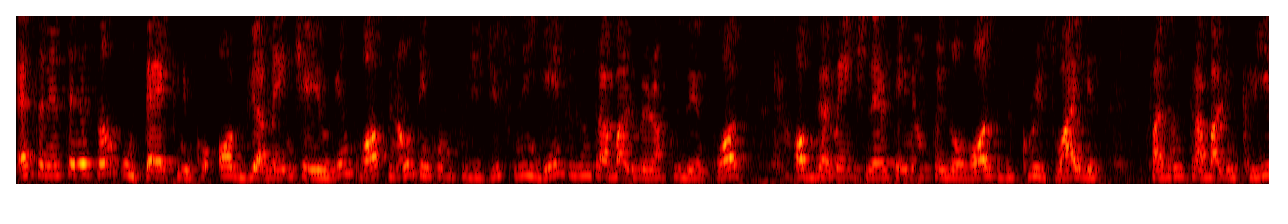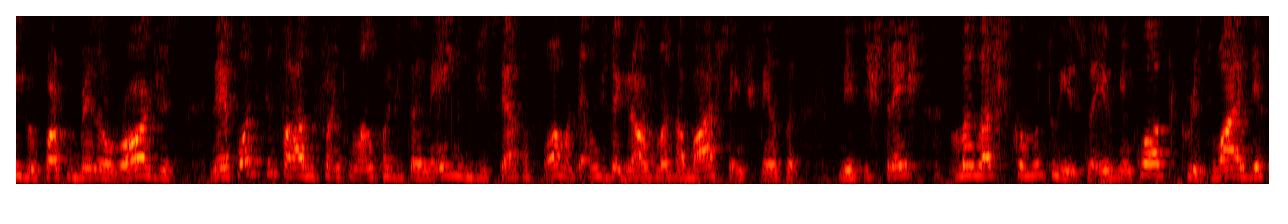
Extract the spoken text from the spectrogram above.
essa é a minha seleção. O técnico, obviamente, é Jürgen Klopp. Não tem como fugir disso. Ninguém fez um trabalho melhor que o Jürgen Klopp. Obviamente, né, tem menções honrosas. O Chris Wilder fazendo um trabalho incrível. O próprio Brendan Rodgers. Né? Pode-se falar do Frank Lampard também, de certa forma. Até uns degraus mais abaixo, se a gente pensa nesses três. Mas acho que fica muito isso, né? Jürgen Klopp, Chris Wilder,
